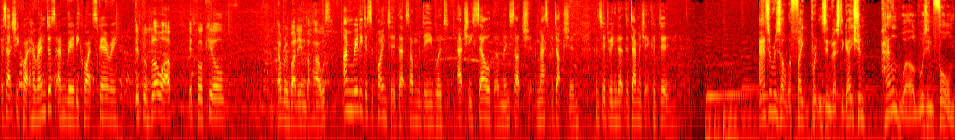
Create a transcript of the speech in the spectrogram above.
It's actually quite horrendous and really quite scary. It will blow up, it will kill everybody in the house. I'm really disappointed that somebody would actually sell them in such mass production, considering that the damage it could do. As a result of Fake Britain's investigation, Pound World was informed.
